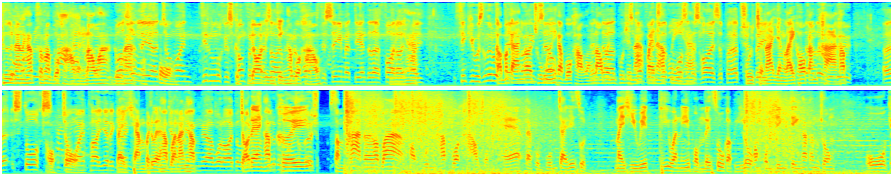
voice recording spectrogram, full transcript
ชื่อนั้นนะครับสำหรับบัวขาวของเราฮะดูฮะโอ้ยอดจริงๆครับบัวขาวนี่ฮะกรรมการก็ชูมือให้กับบัวขาวของเราเป็นผู้ชนะไปนะครับนี่ฮะผู้ชนะอย่างไร้ข้อกังขาครับ โอ้โอ้โหโหได้ได้แชแชมมป์ป์ไปไปด้ด้ววยยนะนะคครัรับบวัวันนนั้นั้นนคครัรับบจอแดนครับเคยสัมภาษณ์ด้วยครับว่าขอบคุณครับบัวขาวผมแพ้ แต่ผมภูมิใจที่สุดในชีวิตที่วันนี้ผมได้สู้กับฮีโร่ของผมจริง ๆ ครับท่านผู้ชม โอ้แก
